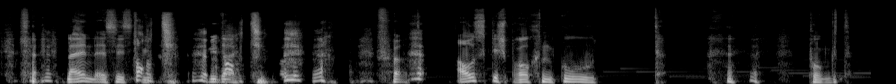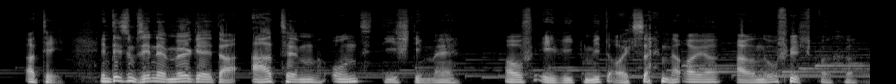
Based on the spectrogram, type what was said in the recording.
Nein, es ist fort. Wieder fort. Ja. fort. Ausgesprochen gut. Punkt. AT. In diesem Sinne möge der Atem und die Stimme auf ewig mit euch sein, euer Arno Fischbacher.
